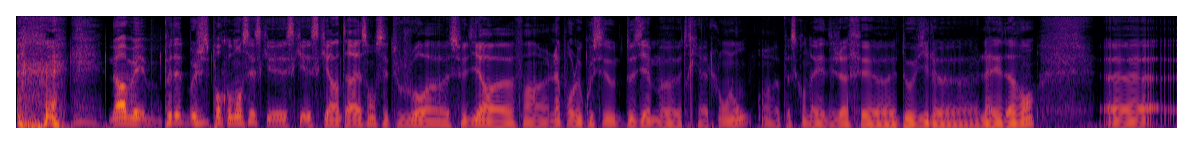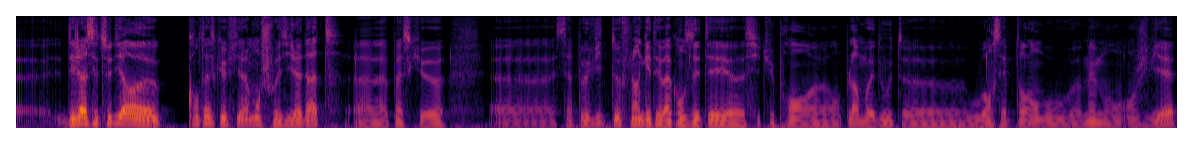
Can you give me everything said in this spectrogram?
non, mais peut-être juste pour commencer, ce qui est, intéressant, c'est toujours se dire, enfin là pour le coup, c'est notre deuxième triathlon long, parce qu'on avait déjà fait Deauville l'année d'avant. Euh, déjà, c'est de se dire euh, quand est-ce que finalement je choisis la date euh, Parce que ça peut vite te flinguer tes vacances d'été si tu prends en plein mois d'août ou en septembre ou même en, juillet.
